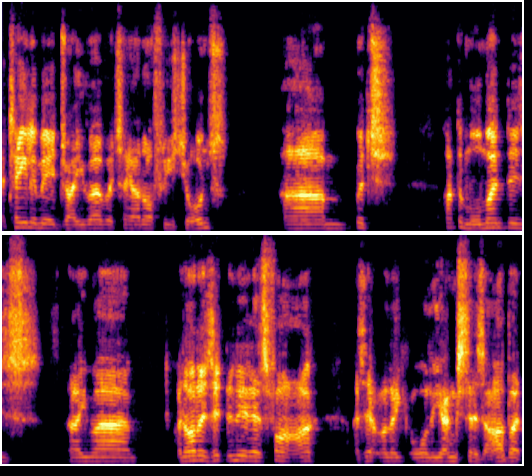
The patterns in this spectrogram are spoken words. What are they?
a tailor-made driver, which I had off Rhys Jones, um, which at the moment is I'm uh, I'm not as hitting it as far as it were like all the youngsters are, but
